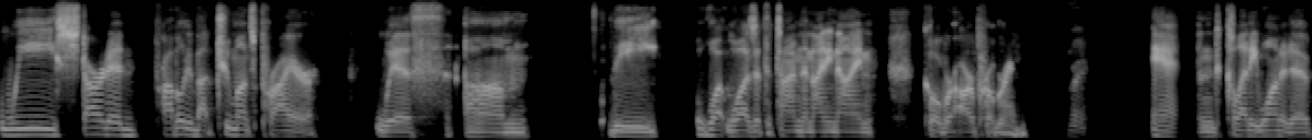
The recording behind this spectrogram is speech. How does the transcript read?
we started probably about two months prior with um, the what was at the time the 99 Cobra R program. Right. And Coletti wanted a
